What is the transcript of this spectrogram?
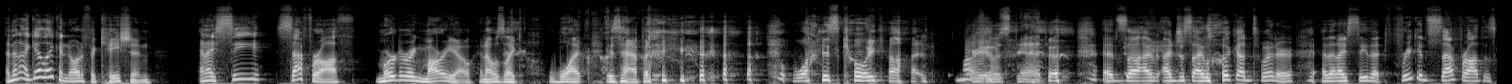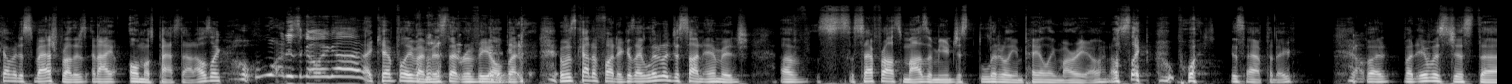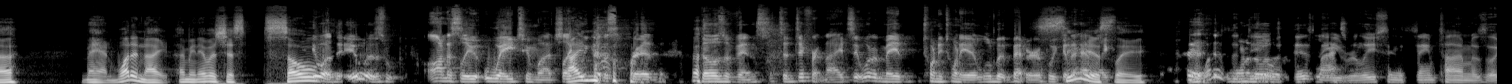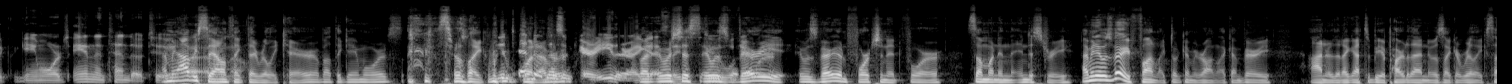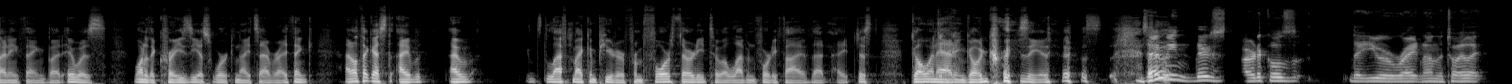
And then I get like a notification and I see Sephiroth murdering Mario. And I was like, what is happening? what is going on? Mario is dead. And so I, I just I look on Twitter and then I see that freaking Sephiroth is coming to Smash Brothers and I almost passed out. I was like, what is going on? I can't believe I missed that reveal, but it was kind of funny because I literally just saw an image of S- Sephiroth's Masamune just literally impaling Mario. And I was like, what is happening? But but it was just uh man, what a night. I mean, it was just so It was. It was honestly way too much. Like I we could have spread those events to different nights. It would have made 2020 a little bit better if we could have had like seriously. What is the one of deal those with Disney releasing the same time as like the Game Awards and Nintendo too? I mean, obviously, uh, I don't think they really care about the Game Awards. They're like Nintendo whatever. doesn't care either. I but guess. it was They just it was whatever. very it was very unfortunate for someone in the industry. I mean, it was very fun. Like, don't get me wrong. Like, I'm very honored that I got to be a part of that, and it was like a really exciting thing. But it was one of the craziest work nights ever. I think I don't think I st- I I left my computer from 4:30 to 11:45 that night, just going at it and going crazy. It was. Does that mean there's articles that you were writing on the toilet?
